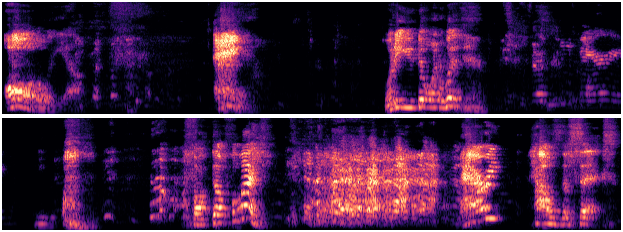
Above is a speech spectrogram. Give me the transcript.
all the way up. Damn. What are you doing with him? Married. He- fucked up for life. How's the sex?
